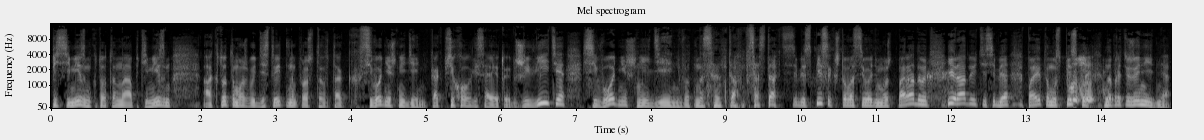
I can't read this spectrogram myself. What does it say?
пессимизм, кто-то на оптимизм, а кто-то, может быть, действительно просто так сегодняшний день, как психологи советуют, живите сегодняшний день. Вот на, там, составьте себе список, что вас сегодня сегодня может порадовать, и радуйте себя по этому списку Слушай, на протяжении дня.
